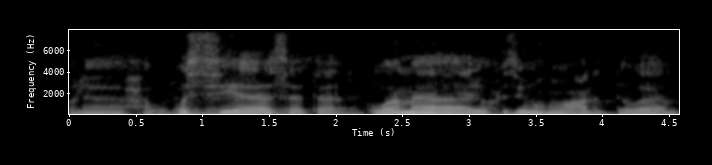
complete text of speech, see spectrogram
ولا حول والسياسة. وما يحزنه على الدوام.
